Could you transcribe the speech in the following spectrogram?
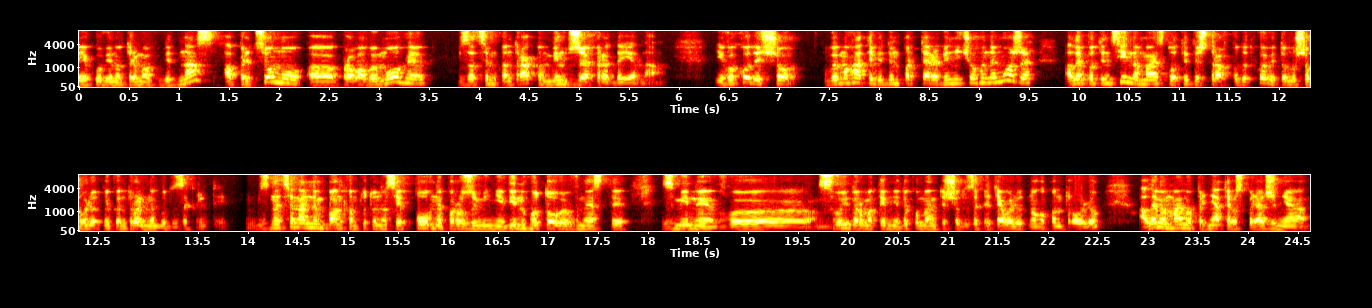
яку він отримав від нас. А при цьому е, права вимоги за цим контрактом він вже передає нам. І виходить, що вимагати від імпортера він нічого не може, але потенційно має сплатити штраф податкові, тому що валютний контроль не буде закритий. З національним банком тут у нас є повне порозуміння. Він готовий внести зміни в е, свої нормативні документи щодо закриття валютного контролю, але ми маємо прийняти розпорядження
